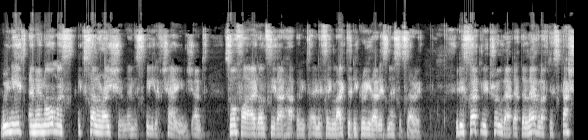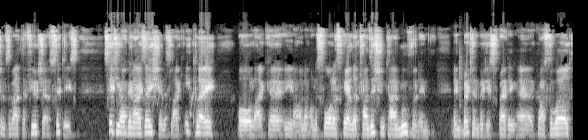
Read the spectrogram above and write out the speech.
We need an enormous acceleration in the speed of change, and so far I don't see that happening to anything like the degree that is necessary. It is certainly true that at the level of discussions about the future of cities, city organizations like ICLEI or like, uh, you know, on, on, a smaller scale, the transition town movement in, in Britain, which is spreading uh, across the world.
